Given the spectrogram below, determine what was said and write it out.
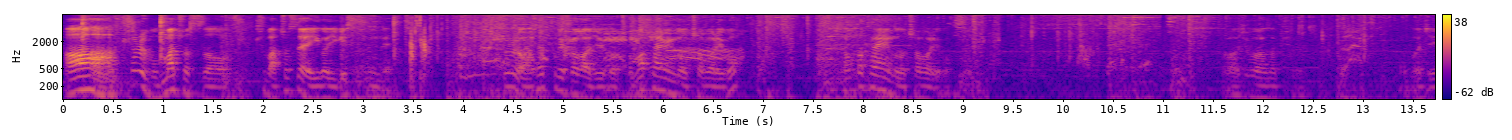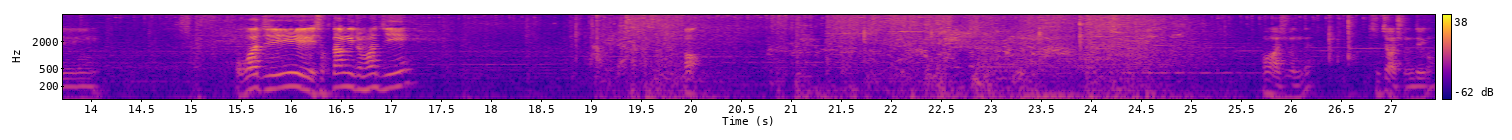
아, 큐를 못 맞췄어. 큐 맞췄어야 이거 이겼을 텐데. 큐를 어설프게 써가지고 점화 타이밍도 놓쳐버리고 성과 타이밍도 놓쳐버리고. 떨어지고 와서 큐. 오버지. 오바지 적당히 좀 하지. 어. 어 아쉬운데? 진짜 아쉬운데 이거?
